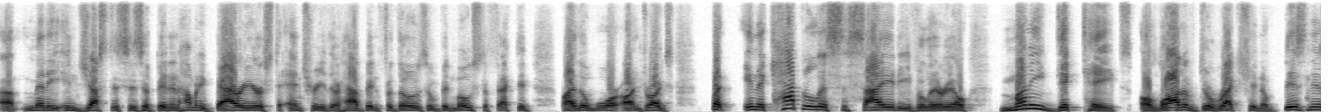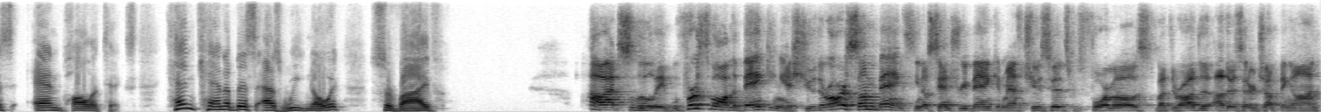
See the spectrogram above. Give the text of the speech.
uh, many injustices have been and how many barriers to entry there have been for those who've been most affected by the war on drugs. But in a capitalist society, Valerio, money dictates a lot of direction of business and politics. Can cannabis as we know it survive? Oh, absolutely. Well, first of all, on the banking issue, there are some banks, you know, Century Bank in Massachusetts was foremost, but there are the others that are jumping on.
